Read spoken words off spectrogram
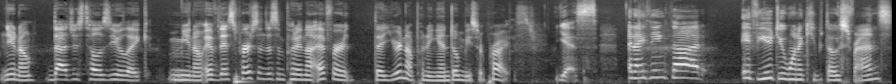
you know that just tells you like mm, you know if this person doesn't put in that effort that you're not putting in don't be surprised yes, and I think that if you do want to keep those friends,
